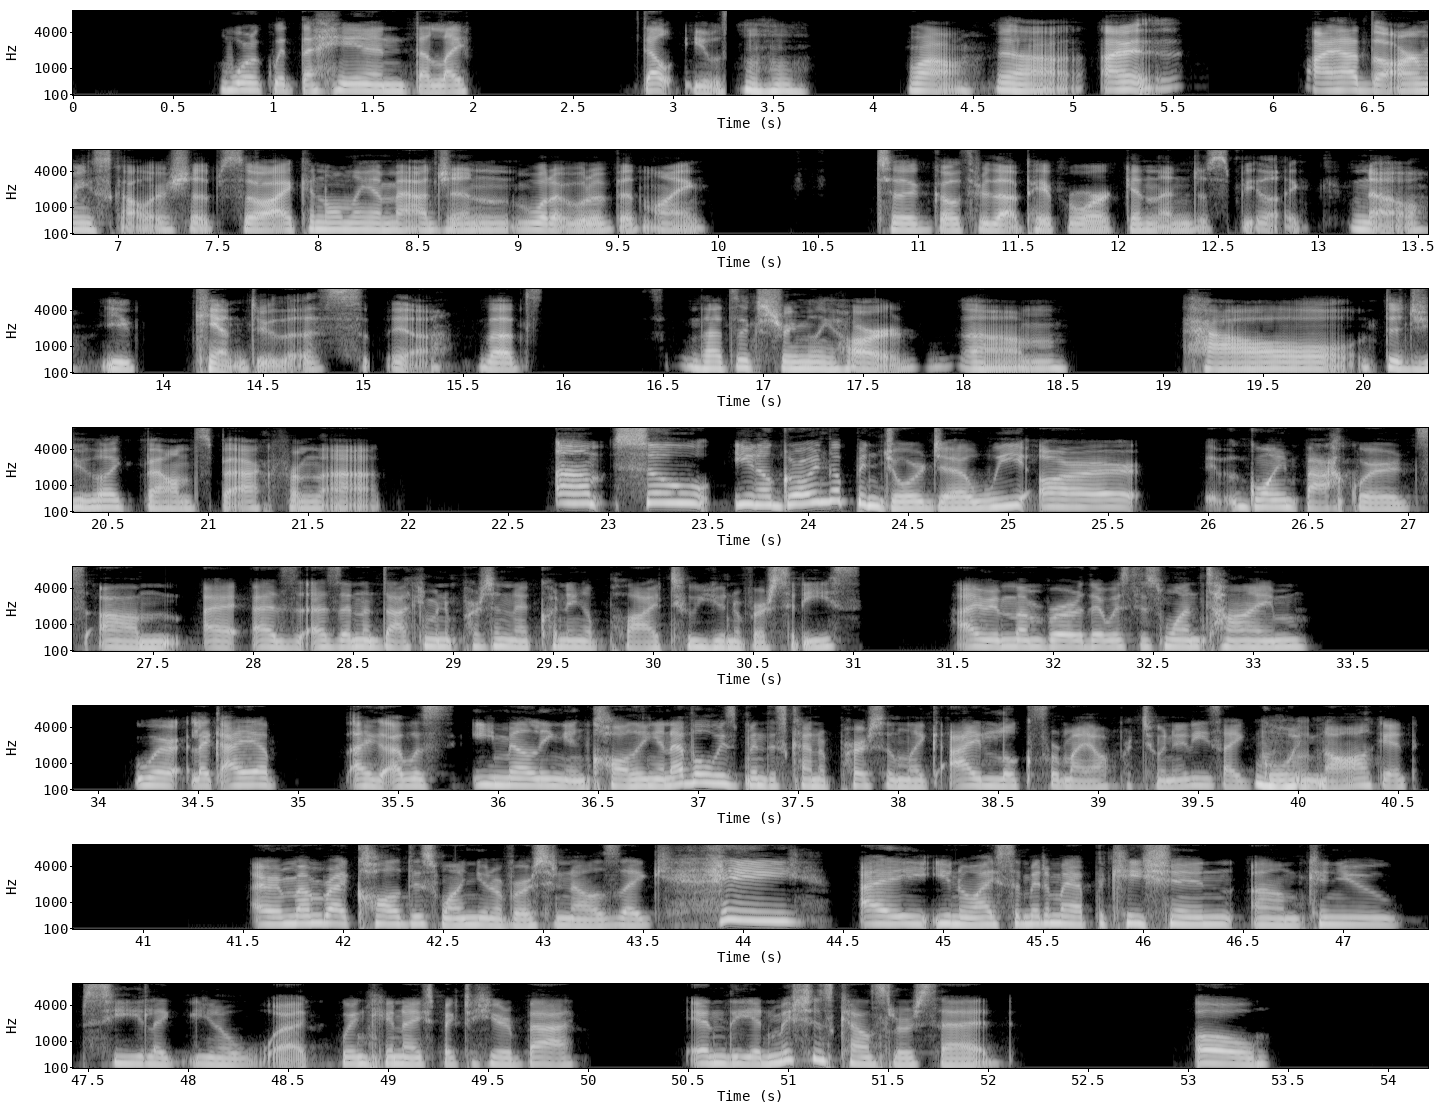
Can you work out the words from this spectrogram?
work with the hand that life dealt you hmm Wow. Yeah. I I had the army scholarship, so I can only imagine what it would have been like to go through that paperwork and then just be like, "No, you can't do this." Yeah. That's that's extremely hard. Um how did you like bounce back from that? Um, so you know, growing up in Georgia, we are going backwards. Um, as as an undocumented person, I couldn't apply to universities. I remember there was this one time where, like, I I, I was emailing and calling, and I've always been this kind of person. Like, I look for my opportunities. I go Mhm. and knock, and I remember I called this one university, and I was like, "Hey, I, you know, I submitted my application. Um, can you see, like, you know, what, when can I expect to hear back?" And the admissions counselor said, oh,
